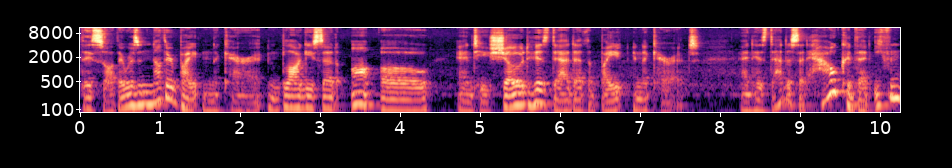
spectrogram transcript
they saw there was another bite in the carrot, and Bloggy said, Uh oh, and he showed his dada the bite in the carrot. And his dada said, How could that even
